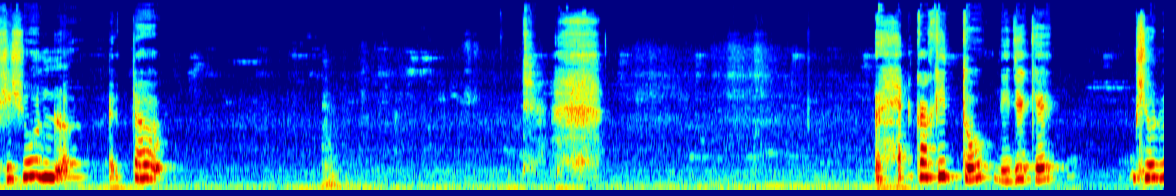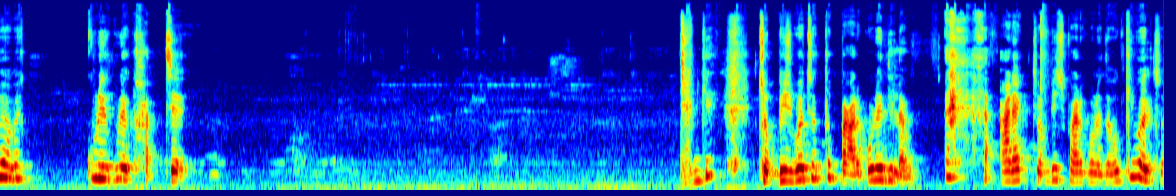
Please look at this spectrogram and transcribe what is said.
ভীষণ একটা একাকিত্ব নিজেকে ভীষণভাবে কুড়ে কুড়ে খাচ্ছে। চব্বিশ বছর তো পার করে দিলাম, আর এক চব্বিশ পার করে দেবো, কি বলছো?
